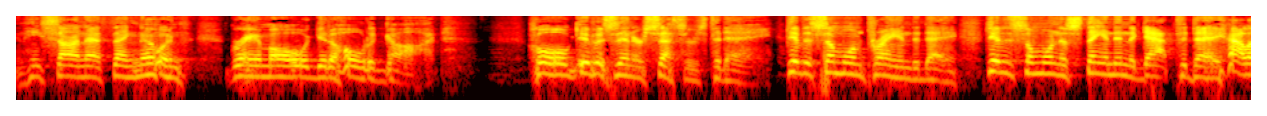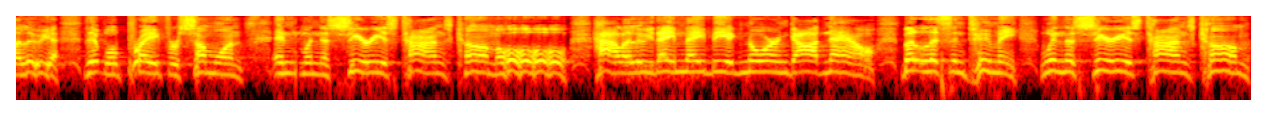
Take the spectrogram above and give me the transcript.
And he signed that thing knowing grandma would get a hold of God. Oh, give us intercessors today. Give us someone praying today. Give us someone to stand in the gap today. Hallelujah. That will pray for someone. And when the serious times come, oh, hallelujah. They may be ignoring God now, but listen to me. When the serious times come,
